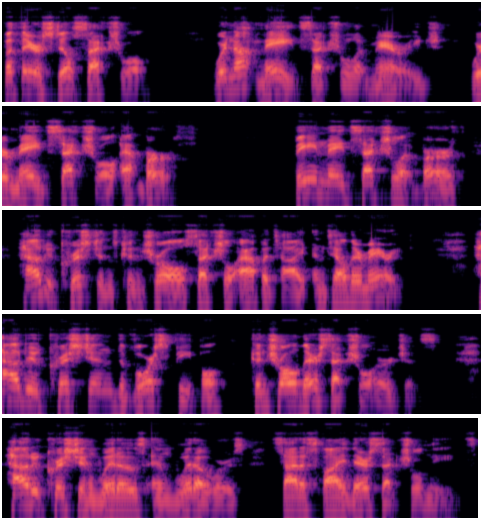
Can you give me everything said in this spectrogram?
but they are still sexual. We're not made sexual at marriage, we're made sexual at birth. Being made sexual at birth, how do Christians control sexual appetite until they're married? How do Christian divorced people control their sexual urges? How do Christian widows and widowers satisfy their sexual needs?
